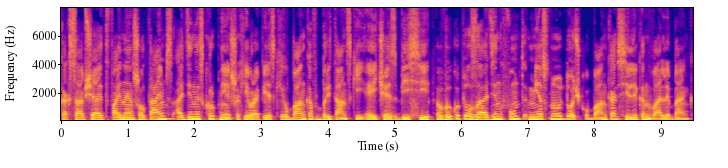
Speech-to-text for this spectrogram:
Как сообщает Financial Times, один из крупнейших европейских банков, британский HSBC, выкупил за один фунт местную дочку банка Silicon Valley Bank.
